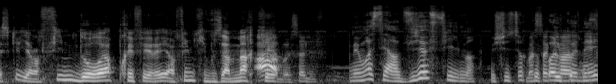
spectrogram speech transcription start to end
Est-ce qu'il y a un film d'horreur préféré, un film qui vous a marqué Ah, bah. Mais moi, c'est un vieux film. Mais je suis sûre que Paul connaît.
